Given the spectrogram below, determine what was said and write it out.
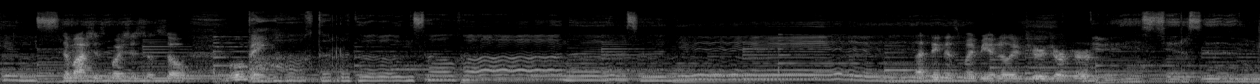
The voice is just so moving. I think this might be another tearjerker. Jestersin,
